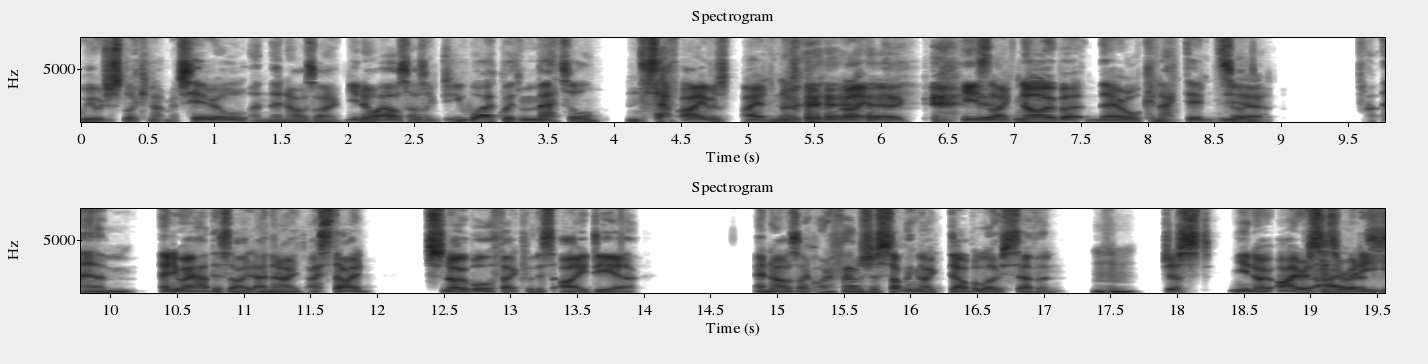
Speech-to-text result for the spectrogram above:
we were just looking at material. And then I was like, you know what else? I was like, do you work with metal and stuff? I was, I had no clue, right? He's Yeah. like, no, but they're all connected. So, yeah, um, anyway, I had this idea, and then I, I started snowball effect with this idea. And I was like, what if I was just something like 007? Mhm. Just, you know, irises The already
